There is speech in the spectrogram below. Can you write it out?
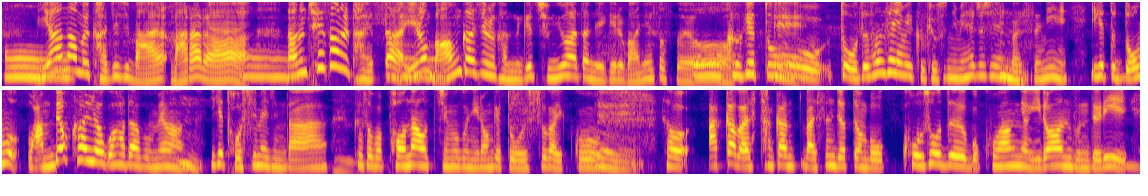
어. 미안함을 가지지 말, 말아라. 어. 나는 최선을 다했다. 어. 이런 마음가짐을 갖는 게 중요하다는 얘기를 많이 했었어요. 오, 그게 또, 네. 또 어제 선생님이 그 교수님이 해주신 음. 말씀이 이게 또 너무 완벽하려고 하다 보면 음. 이게 더 심해진다. 음. 그래서 뭐 번아웃 증후군 이런 게 또 올 수가 있고. 네. 그래서 아까 말, 잠깐 말씀드렸던 뭐 고소득, 뭐 고학력 이런 분들이 음.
